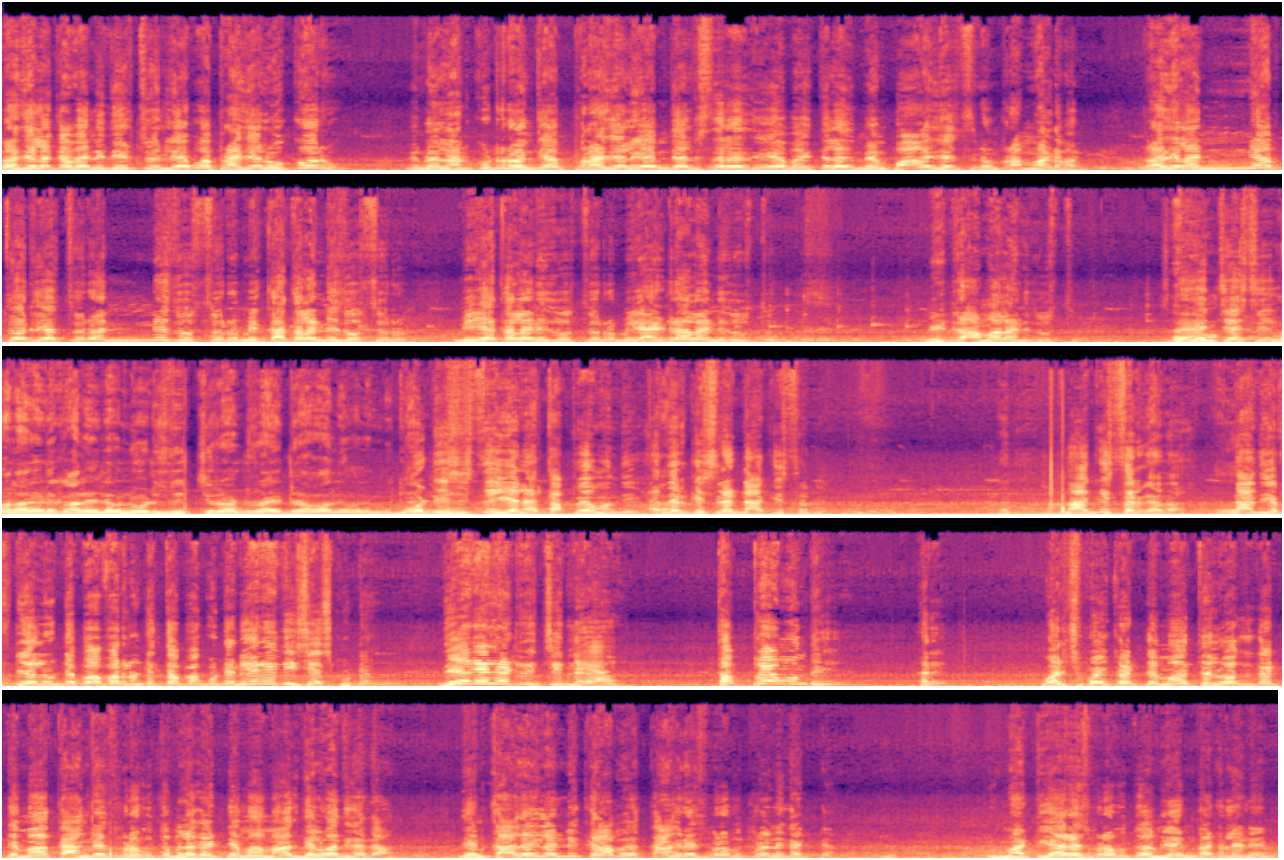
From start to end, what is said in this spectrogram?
ప్రజలకు అవన్నీ తీర్చురు. లేకపోతే ప్రజలు ఊకోరు. మిమ్మల్ని అనుకుంటారు అంటే ప్రజలు ఏం తెలుస్తలేదు ఏమైతలేదు మేము బాగా చేస్తున్నాం బ్రహ్మాండం అని. ప్రజలు అన్నీ అబ్జర్వ్ చేస్తున్నారు అన్నీ చూస్తున్నారు. మీ కథలన్నీ చూస్తున్నారు మీ ఎతలన్నీ చూస్తున్నారు మీ హైడ్రాలన్నీ చూస్తున్నారు. మీ డ్రామాలన్నీ చూస్తున్నారు. దయచేసి మల్లారెడ్డి కాలేజీలో నోటీస్ ఇచ్చారు అంటారు హైదరాబాద్ నోటీస్ ఇస్తే ఈయన తప్పేముంది? అందరికి ఇచ్చినట్టు నాకు ఇస్తారు. నాకు ఇస్తారు కదా. నాది ఎఫ్టీఎల్ ఉంటే బాబర్లు ఉంటే తప్పకుండా నేనే తీసేసుకుంటా. నేనే లెటర్ ఇచ్చిందే? తప్పేముంది? అరే మర్చిపోయి కట్టామా తెలియక కట్టామా కాంగ్రెస్ ప్రభుత్వంలో కట్టామా? మాకు తెలియదు కదా. నేను కాలేజీలన్నీ కాంగ్రెస్ ప్రభుత్వంలోనే కట్టా. ఇప్పుడు మా టీఆర్ఎస్ ప్రభుత్వం ఏం కట్టలే నేను.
